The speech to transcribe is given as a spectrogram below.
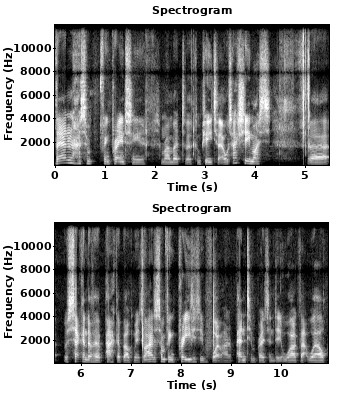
Then something pretty interesting, remember to the computer, it was actually my uh, the second of a pack of bug me. So I had something previously before, I had a Pentium press and didn't work that well.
